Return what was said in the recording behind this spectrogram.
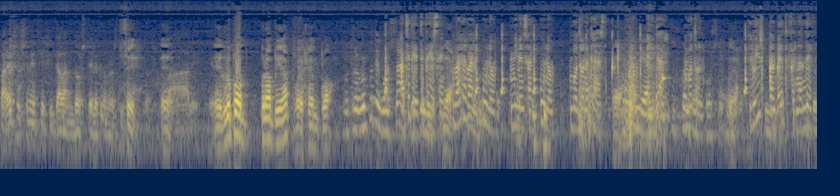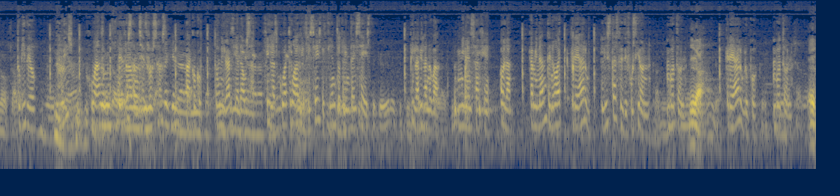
Para eso se necesitaban dos teléfonos Sí, distintos. eh, Vale. el grupo propio, por ejemplo. Otro grupo de WhatsApp. HTTPS, barra barra 1, mi mensaje 1, botón atrás, Ya. 1, editar, botón. Luis Alberto Fernández, tu vídeo. Luis, Juan, Pedro Sánchez Rosas, Paco, Co- Tony García Dausa, filas 4 al 16 de 136. Pilar Vilanova, mi mensaje, hola, caminante no hay, crear, listas de difusión, botón. Mira, Crear grupo, botón. eh,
